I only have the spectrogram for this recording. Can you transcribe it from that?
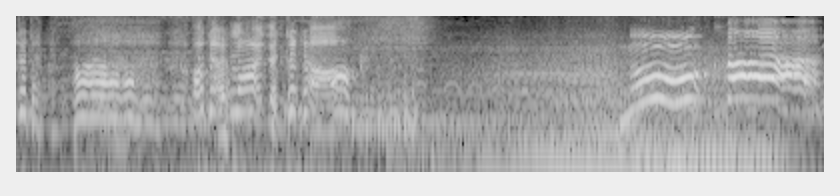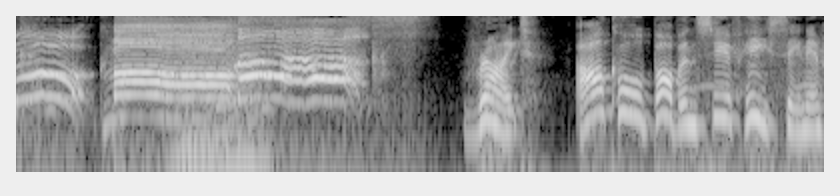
I, I, don't, oh, I don't like the dark. Muck! Muck! Muck! Muck! Muck! Right. I'll call Bob and see if he's seen him.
